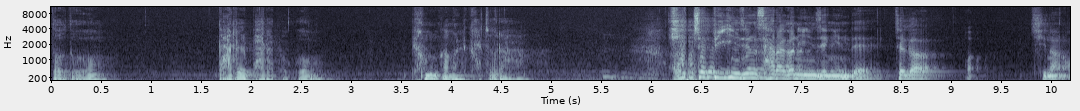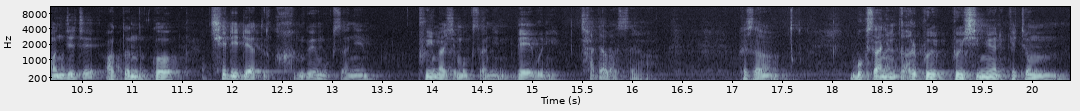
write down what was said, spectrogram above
너도 나를 바라보고 평강을 가져라. 어차피 인생은 살아가는 인생인데 제가 지난 언제지? 어떤 그 7일에 어떤 큰 교회 목사님, 부임하신 목사님 네 분이 찾아왔어요. 그래서 목사님 늘 보- 보시면 이렇게 좀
